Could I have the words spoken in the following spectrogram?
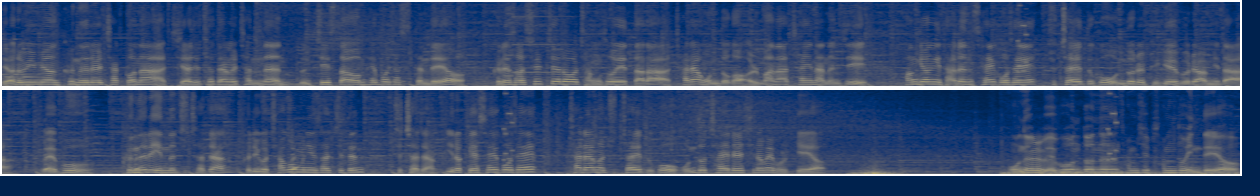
여름이면 그늘을 찾거나 지하주차장을 찾는 눈치 싸움 해보셨을 텐데요. 그래서 실제로 장소에 따라 차량 온도가 얼마나 차이 나는지 환경이 다른 세 곳에 주차해두고 온도를 비교해 보려 합니다. 외부, 그늘이 있는 주차장, 그리고 차고문이 설치된 주차장 이렇게 세 곳에 차량을 주차해두고 온도 차이를 실험해 볼게요. 오늘 외부 온도는 33도인데요.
